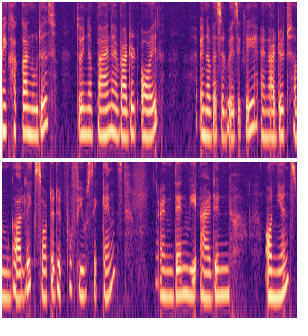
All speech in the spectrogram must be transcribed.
Make hakka noodles. So in a pan I've added oil in a vessel basically and added some garlic sauteed it for few seconds and then we add in onions.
